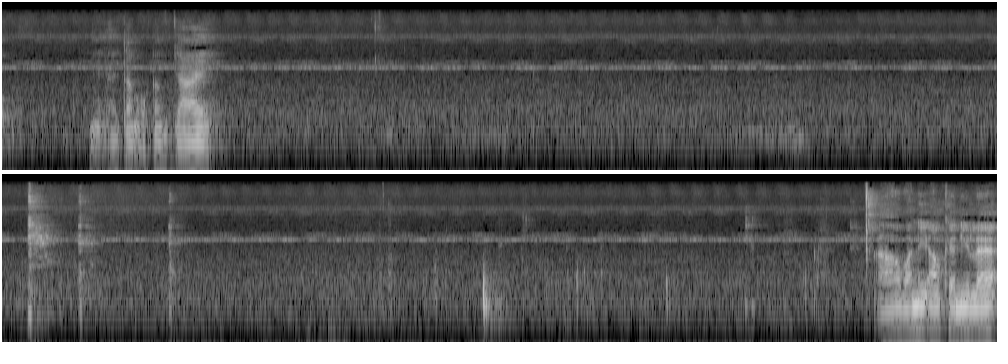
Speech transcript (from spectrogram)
นี่ให้ตั้งอกตั้งใจ วันนี้เอาแค่นี้แหละ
